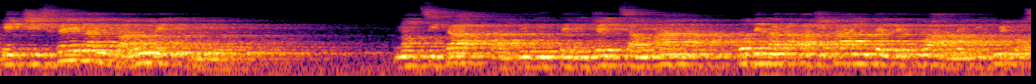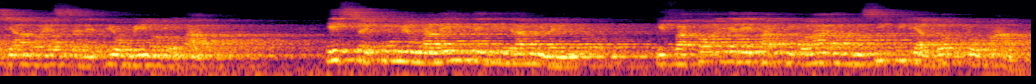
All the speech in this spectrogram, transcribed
e ci svela il valore di Dio. Non si tratta dell'intelligenza umana o della capacità intellettuale di cui possiamo essere più o meno dotati. Esso è come una lente di ingrandimento che fa cogliere i particolari invisibili all'occhio umano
